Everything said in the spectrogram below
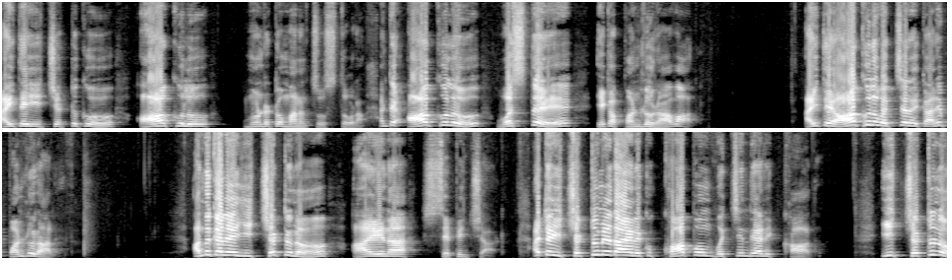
అయితే ఈ చెట్టుకు ఆకులు ఉండటం మనం చూస్తూ ఉన్నాం. అంటే ఆకులు వస్తే ఇక పండ్లు రావాలి. అయితే ఆకులు వచ్చినాయి కానీ పండ్లు రాలేదు అందుకనే ఈ చెట్టును ఆయన శపించాడు. అంటే ఈ చెట్టు మీద ఆయనకు కోపం వచ్చింది అని కాదు. ఈ చెట్టును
